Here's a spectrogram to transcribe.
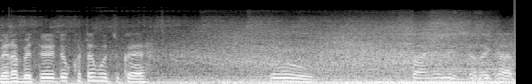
मेरा बैटरी तो खत्म हो चुका है। तो फाइनली सरायघाट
